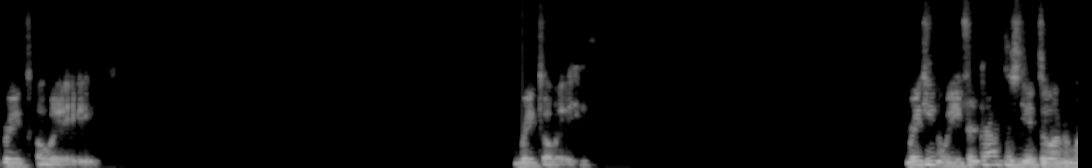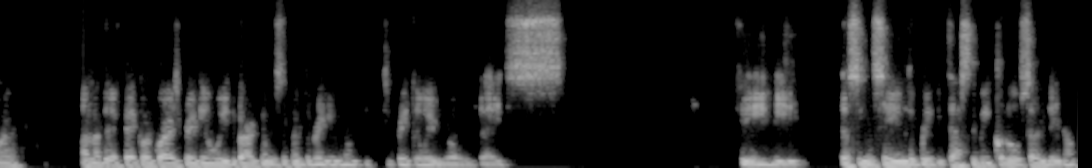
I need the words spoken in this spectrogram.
Breakaway. Breakaway. Breaking away. If your character's given to another, another effect requires breaking away, the character must attempt to break away to break away roll dice. Really. Doesn't say in the break. It has to be colossal, eh, you know?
